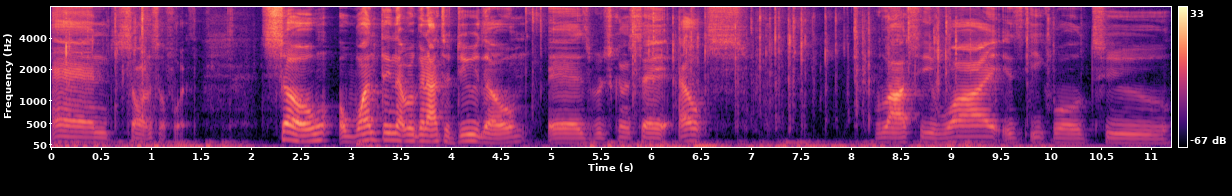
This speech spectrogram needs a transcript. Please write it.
and so on and so forth. So one thing that we're gonna have to do though is we're just gonna say else velocity y is equal to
